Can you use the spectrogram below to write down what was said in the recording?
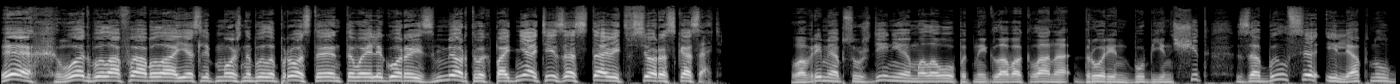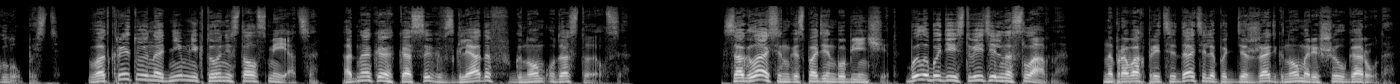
Эх, вот была фабула, если б можно было просто энтого Элигора из мертвых поднять и заставить все рассказать. Во время обсуждения малоопытный глава клана Дрорин Бубьенщит забылся и ляпнул глупость. В открытую над ним никто не стал смеяться, однако косых взглядов гном удостоился. «Согласен, господин Бубьенщит, было бы действительно славно». На правах председателя поддержать гнома решил Гаруда.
